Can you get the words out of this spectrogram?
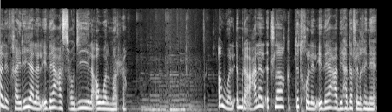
دخلت خيرية للإذاعة السعودية لأول مرة. أول امرأة على الإطلاق بتدخل الإذاعة بهدف الغناء.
